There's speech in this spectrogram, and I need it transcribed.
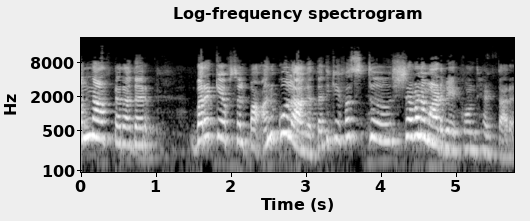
ಒನ್ ಆಫ್ಟರ್ ಅದರ್ ಬರಕ್ಕೆ ಸ್ವಲ್ಪ ಅನುಕೂಲ ಆಗತ್ತೆ. ಅದಕ್ಕೆ ಫಸ್ಟ್ ಶ್ರವಣ ಮಾಡಬೇಕು ಅಂತ ಹೇಳ್ತಾರೆ.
